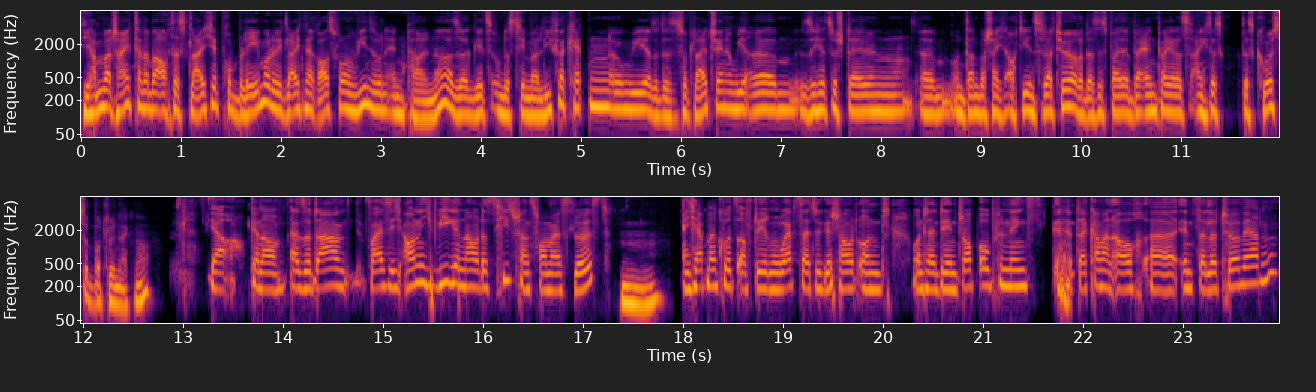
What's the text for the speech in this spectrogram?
Die haben wahrscheinlich dann aber auch das gleiche Problem oder die gleichen Herausforderungen wie in so einem Endpal. Ne? Also da geht es um das Thema Lieferketten irgendwie, also das Supply Chain irgendwie ähm, sicherzustellen ähm, und dann wahrscheinlich auch die Installateure. Das ist bei, bei Endpal ja das eigentlich das, das größte Bottleneck, ne? Ja, genau. Also da weiß ich auch nicht, wie genau das Heat Transformers löst. Mhm. Ich habe mal kurz auf deren Webseite geschaut und unter den Job-Openings, da kann man auch äh, Installateur werden.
